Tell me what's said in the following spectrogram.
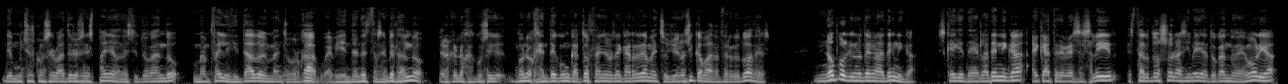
de muchos conservatorios en España donde estoy tocando me han felicitado y me han dicho, Borja, evidentemente estás empezando, pero es que los que conseguido... Bueno, gente con 14 años de carrera me ha dicho, yo no soy capaz de hacer lo que tú haces. No porque no tenga la técnica, es que hay que tener la técnica, hay que atreverse a salir, estar dos horas y media tocando de memoria.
